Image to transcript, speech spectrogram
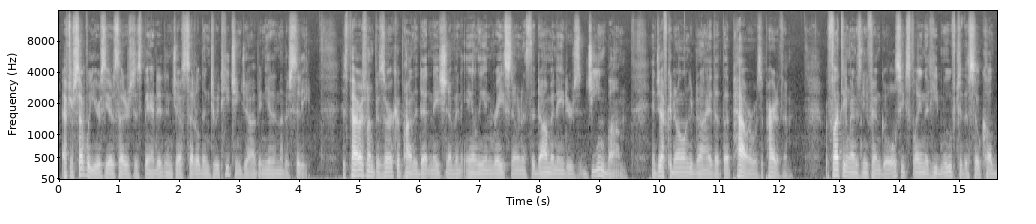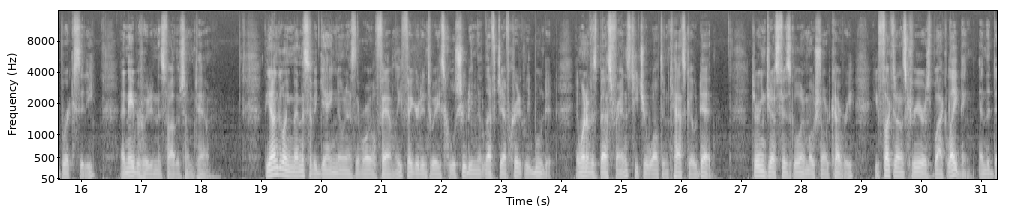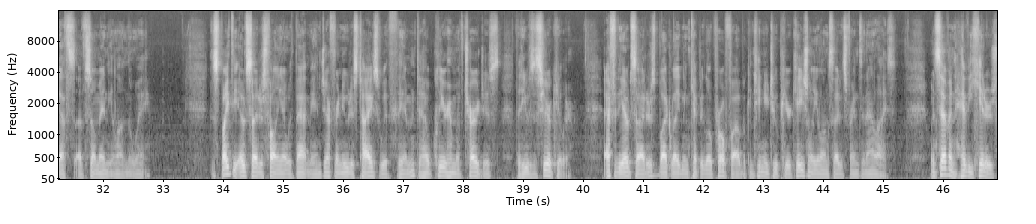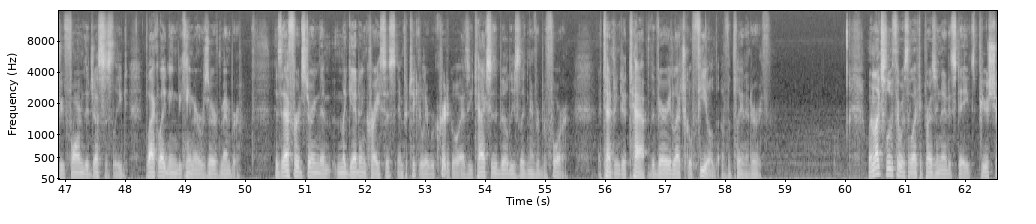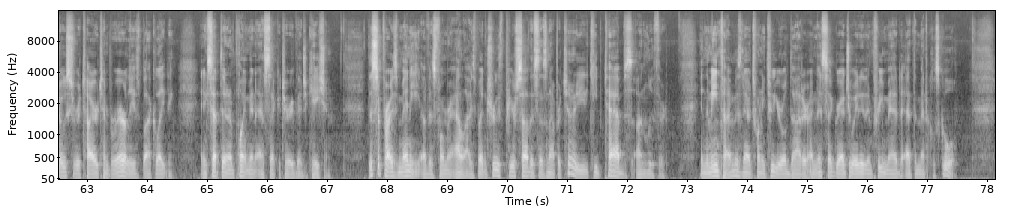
After several years, the Outsiders disbanded, and Jeff settled into a teaching job in yet another city. His powers went berserk upon the detonation of an alien race known as the Dominator's gene bomb, and Jeff could no longer deny that the power was a part of him. Reflecting on his newfound goals, he explained that he'd moved to the so called Brick City, a neighborhood in his father's hometown. The ongoing menace of a gang known as the Royal Family figured into a school shooting that left Jeff critically wounded, and one of his best friends, teacher Walton Casco, dead. During Jeff's physical and emotional recovery, he reflected on his career as Black Lightning and the deaths of so many along the way. Despite the outsiders falling out with Batman, Jeff renewed his ties with him to help clear him of charges that he was a serial killer. After the Outsiders, Black Lightning kept a low profile but continued to appear occasionally alongside his friends and allies. When seven heavy hitters reformed the Justice League, Black Lightning became a reserve member. His efforts during the Mageddon crisis, in particular, were critical as he taxed his abilities like never before, attempting to tap the very electrical field of the planet Earth. When Lex Luthor was elected President of the United States, Pierce chose to retire temporarily as Black Lightning and accepted an appointment as Secretary of Education. This surprised many of his former allies, but in truth, Pierce saw this as an opportunity to keep tabs on Luthor. In the meantime, his now 22 year old daughter, Anissa, graduated in pre med at the medical school.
